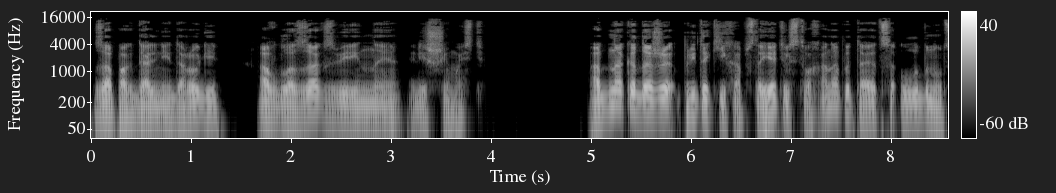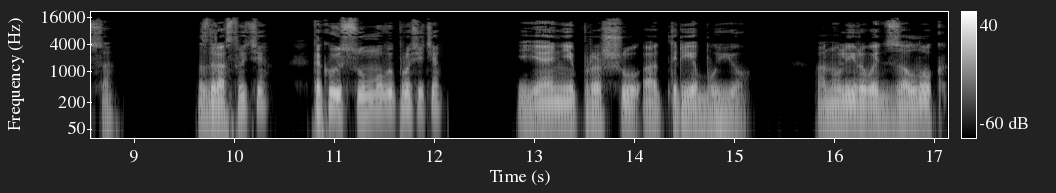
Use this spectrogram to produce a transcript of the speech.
запах дальней дороги, а в глазах звериная решимость. Однако даже при таких обстоятельствах она пытается улыбнуться. — Здравствуйте. Какую сумму вы просите? — Я не прошу, а требую. Аннулировать залог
